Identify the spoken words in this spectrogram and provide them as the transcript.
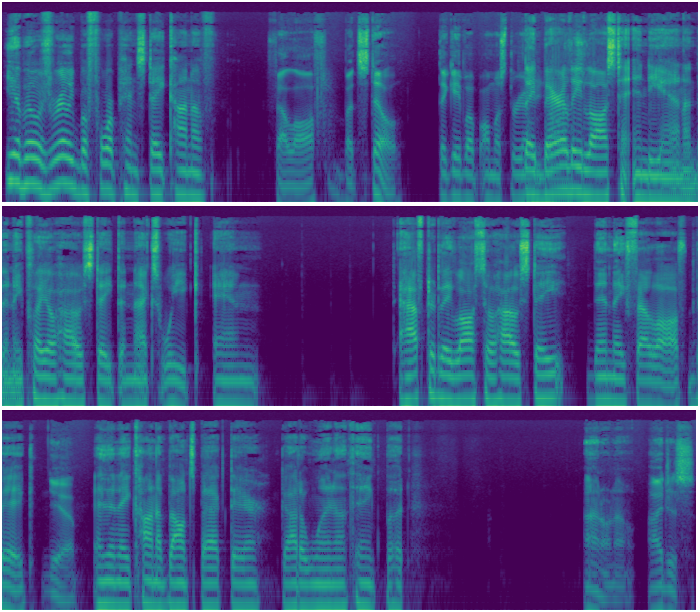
Yeah, but it was really before Penn State kind of Fell off, but still, they gave up almost 300. they barely yards. lost to Indiana. Then they play Ohio State the next week, and after they lost to Ohio State, then they fell off big, Yeah, and then they kind of bounced back there. Got a win, I think, but I don't know. I just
